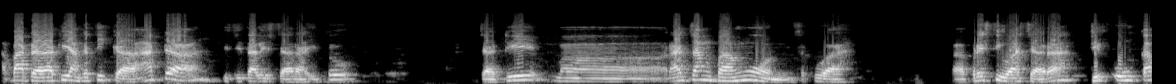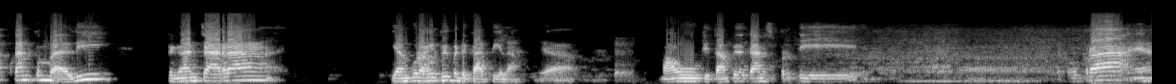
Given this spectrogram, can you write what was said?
Apa ada lagi yang ketiga? Ada digitalis sejarah itu jadi merancang bangun sebuah uh, peristiwa sejarah diungkapkan kembali dengan cara yang kurang lebih mendekati lah ya. Mau ditampilkan seperti uh, ketoprak ya.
